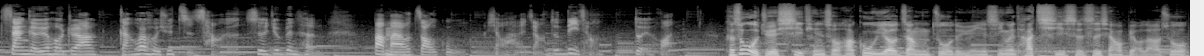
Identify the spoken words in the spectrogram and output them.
三个月后就要赶快回去职场了，所以就变成爸爸要照顾小孩，这样、嗯、就立场对换。可是我觉得细田守他故意要这样做的原因，是因为他其实是想要表达说，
